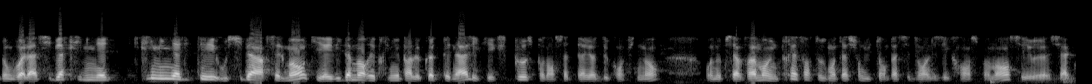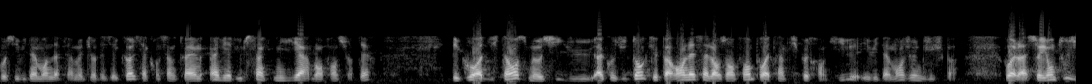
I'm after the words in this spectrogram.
Donc voilà, cybercriminalité ou cyberharcèlement, qui est évidemment réprimé par le code pénal et qui explose pendant cette période de confinement. On observe vraiment une très forte augmentation du temps passé devant les écrans en ce moment. C'est euh, à cause évidemment de la fermeture des écoles. Ça concerne quand même 1,5 milliard d'enfants sur Terre. Des cours à distance, mais aussi du, à cause du temps que les parents laissent à leurs enfants pour être un petit peu tranquilles. Évidemment, je ne juge pas. Voilà, soyons tous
